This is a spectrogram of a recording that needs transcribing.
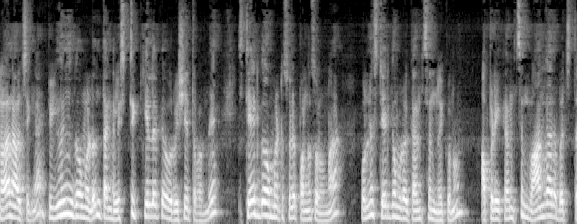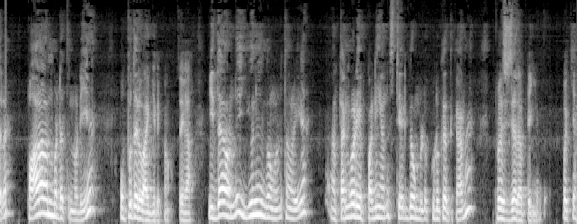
நல்லா நான் வச்சுங்க இப்போ யூனியன் கவர்மெண்ட் வந்து தங்கள் லிஸ்ட்டு கீழே இருக்க ஒரு விஷயத்தை வந்து ஸ்டேட் கவர்மெண்ட் சொல்லி பண்ண சொல்லணும்னா ஒன்று ஸ்டேட் கவர்மெண்டோட கன்சர்ன் இருக்கணும். அப்படி கன்சர்ன் வாங்காத பட்சத்தில் பாராளுமன்றத்தினுடைய ஒப்புதல் வாங்கியிருக்கணும். சரிங்களா? இதான் வந்து யூனியன் கவர்மெண்ட் தன்னுடைய தங்களுடைய பணியை வந்து ஸ்டேட் கவர்மெண்ட் கொடுக்கறதுக்கான ப்ரொசீஜர் அப்படிங்கிறது. ஓகே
